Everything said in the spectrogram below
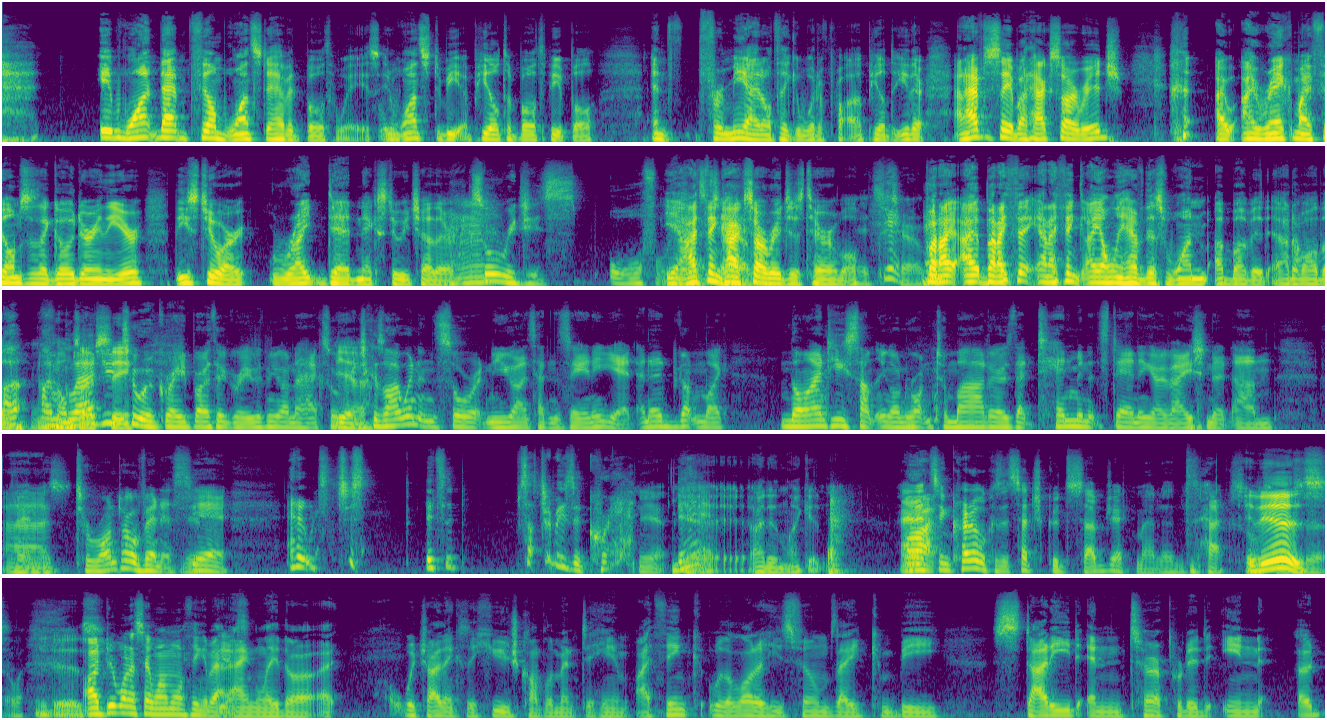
It want that film wants to have it both ways. It wants to be appeal to both people, and for me, I don't think it would have appealed to either. And I have to say about Hacksaw Ridge, I, I rank my films as I go during the year. These two are right dead next to each other. Hacksaw Ridge is awful. Yeah, I think terrible. Hacksaw Ridge is terrible. It's terrible. But I, I, but I think, and I think I only have this one above it out of all the I, I'm films glad I've you seen. two agree, both agree with me on Hacksaw Yeah. Ridge because I went and saw it and you guys hadn't seen it yet, and it had gotten like ninety something on Rotten Tomatoes, that ten minute standing ovation at um, uh, Toronto, or Venice, yeah. and it was just it's a, such a piece of crap. Yeah. yeah, I didn't like it. And Alright. it's incredible because it's such a good subject matter. Hacksaw It Ridge. is. It is. I do want to say one more thing about Yes. Ang Lee, though, uh, which I think is a huge compliment to him. I think with a lot of his films, they can be studied and interpreted in a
